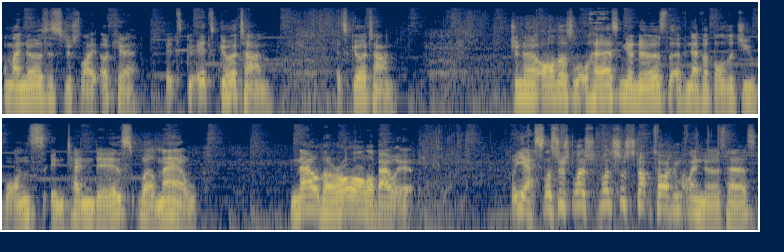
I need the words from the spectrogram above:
And my nose is just like, okay, it's, it's go time. It's go time. Do you know all those little hairs in your nose that have never bothered you once in 10 days? Well, now, now they're all about it. But yes, let's just let's let's just stop talking about my nose hairs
